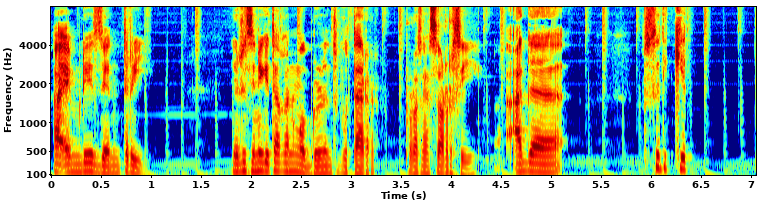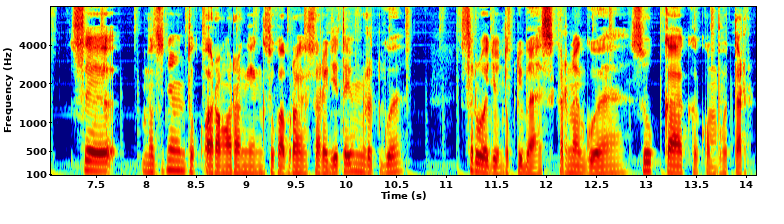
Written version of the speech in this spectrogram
AMD Zen 3. Jadi sini kita akan ngobrolin seputar prosesor sih. Agak sedikit se maksudnya untuk orang-orang yang suka prosesor aja tapi menurut gue seru aja untuk dibahas karena gue suka ke komputer.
